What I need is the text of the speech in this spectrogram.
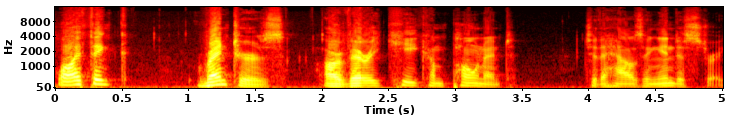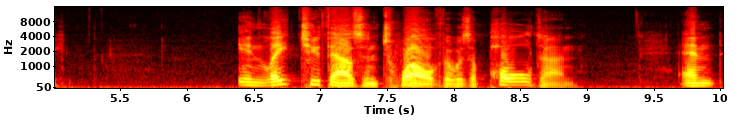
Well, I think renters are a very key component to the housing industry. In late 2012, there was a poll done, and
